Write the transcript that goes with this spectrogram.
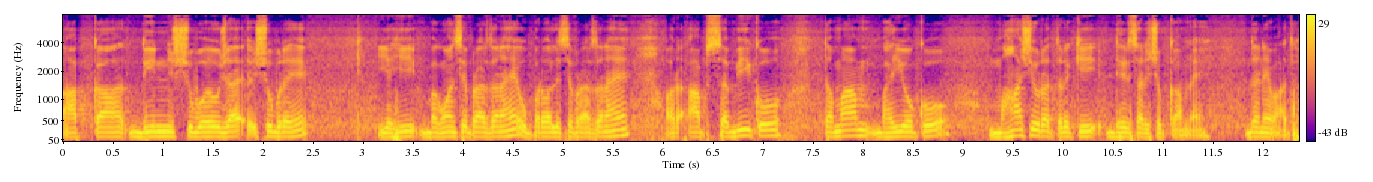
आपका दिन शुभ हो जाए, शुभ रहे। यही भगवान से प्रार्थना है, ऊपर वाले से प्रार्थना है। और आप सभी को, तमाम भाइयों को महाशिवरात्रि की ढेर सारी शुभकामनाएँ। धन्यवाद।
